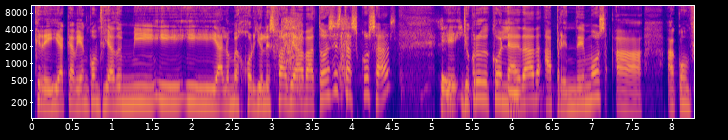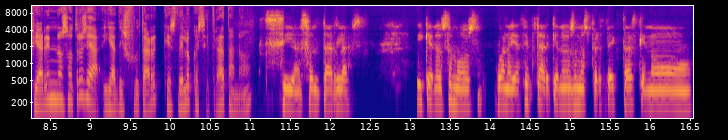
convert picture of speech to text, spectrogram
creía que habían confiado en mí y, a lo mejor yo les fallaba. Todas estas cosas, yo creo que con la edad aprendemos a, confiar en nosotros y a, y a, disfrutar, que es de lo que se trata, ¿no? Sí, a soltarlas. Y que no somos, bueno, y aceptar que no somos perfectas, que no,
